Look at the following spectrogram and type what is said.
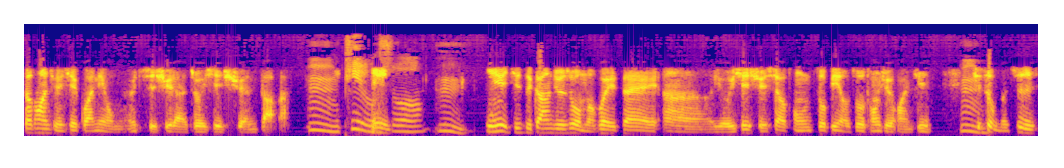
交通安全一些观念，我们会持续来做一些宣导了。嗯，譬如说，嗯，因为其实刚刚就是说我们会在呃有一些学校通周边有做通学环境，嗯，其实我们是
